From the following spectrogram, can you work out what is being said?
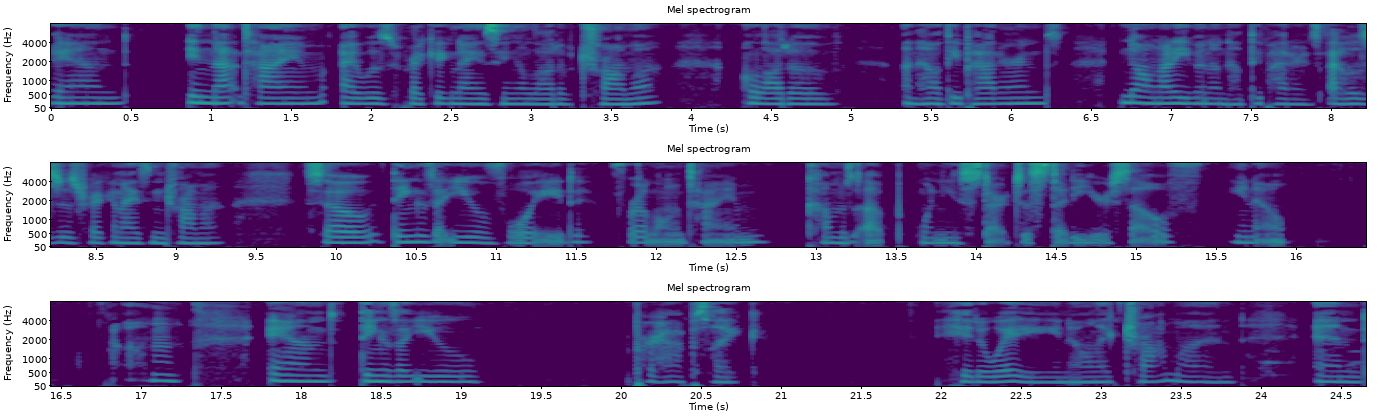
And in that time, I was recognizing a lot of trauma, a lot of unhealthy patterns. No, not even unhealthy patterns. I was just recognizing trauma. So, things that you avoid for a long time comes up when you start to study yourself, you know. Um, and things that you perhaps like hid away, you know, like trauma and and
